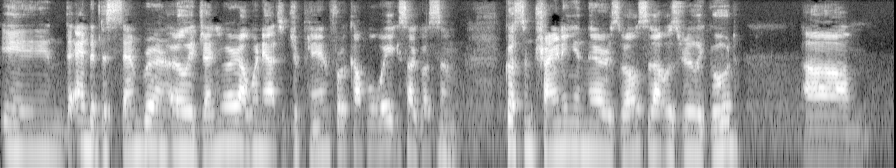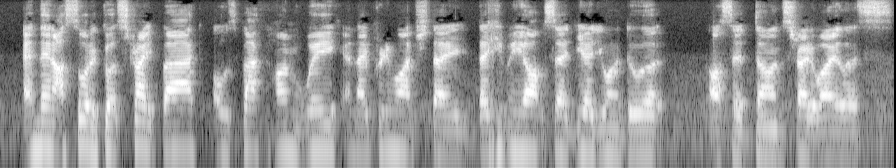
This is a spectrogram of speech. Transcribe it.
in the end of December and early January. I went out to Japan for a couple of weeks. I got some got some training in there as well, so that was really good. Um, and then I sort of got straight back. I was back home a week, and they pretty much they they hit me up, said, "Yeah, do you want to do it?" I said, "Done." Straight away. Let's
